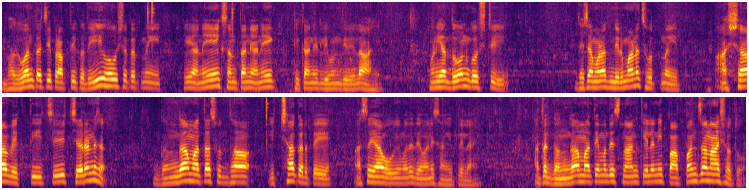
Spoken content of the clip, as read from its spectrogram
भगवंताची प्राप्ती कधीही होऊ शकत नाही हे अनेक संतांनी अनेक ठिकाणी लिहून दिलेलं आहे म्हणून या दोन गोष्टी ज्याच्या मनात निर्माणच होत नाहीत अशा व्यक्तीचे चरण गंगामातासुद्धा इच्छा करते असं या ओवीमध्ये देवाने सांगितलेलं आहे आता गंगा मातेमध्ये स्नान केल्याने पापांचा नाश होतो.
